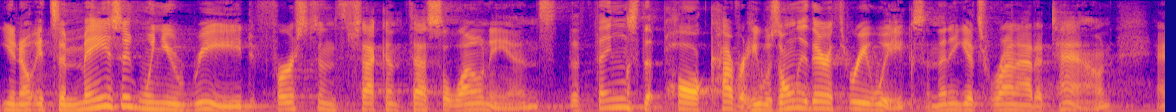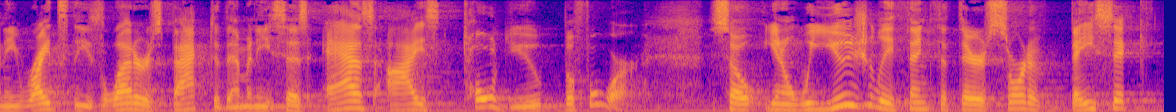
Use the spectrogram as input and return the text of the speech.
You know, it's amazing when you read 1st and 2nd Thessalonians, the things that Paul covered. He was only there three weeks, and then he gets run out of town, and he writes these letters back to them, and he says, As I told you before. So, you know, we usually think that there's sort of basic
